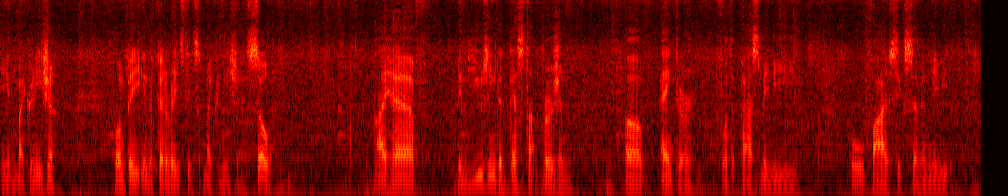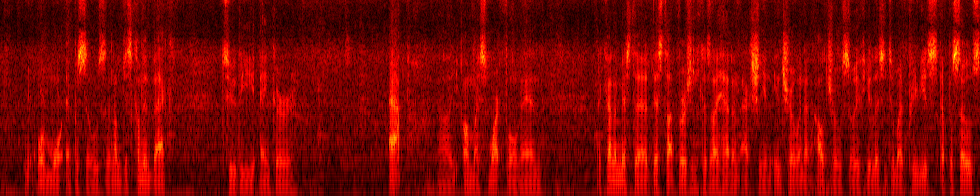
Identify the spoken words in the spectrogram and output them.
in Micronesia. Pohnpei in the Federated States of Micronesia. So, I have been using the desktop version of Anchor for the past maybe oh five, six, seven, maybe or more episodes, and I'm just coming back to the Anchor app uh, on my smartphone, and I kind of missed the desktop version because I had an actually an intro and an outro. So if you listen to my previous episodes,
